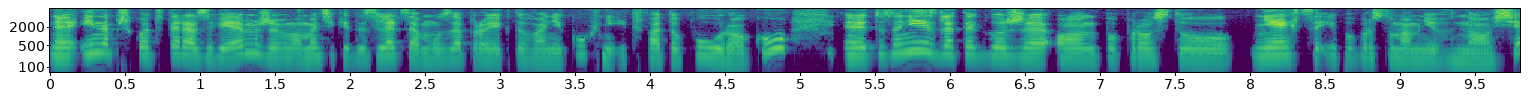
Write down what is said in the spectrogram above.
E, I na przykład teraz wiem, że w momencie, kiedy zlecam mu zaprojektowanie kuchni i trwa to pół roku, e, to to nie jest dlatego, że on po prostu nie chce i po prostu ma mnie w nosie,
